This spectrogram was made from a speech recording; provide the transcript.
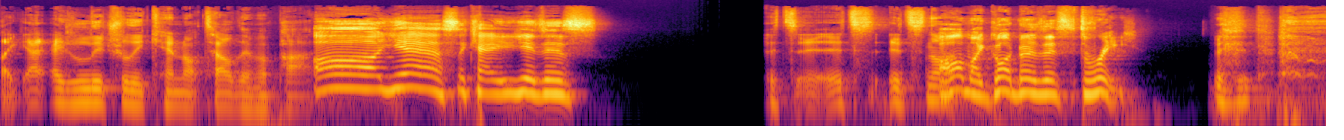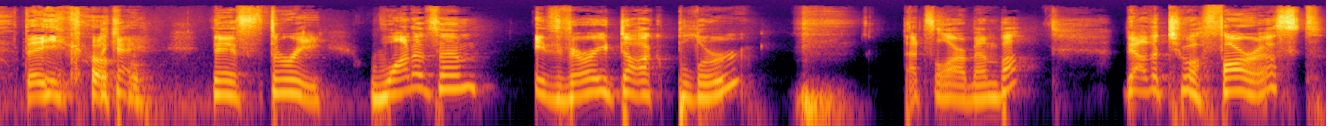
Like I, I literally cannot tell them apart. Oh yes, okay, yeah. There's It's it's it's not. oh my god, no, there's three. there you go. Okay, there's three. One of them is very dark blue. That's all I remember. The other two are forest.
